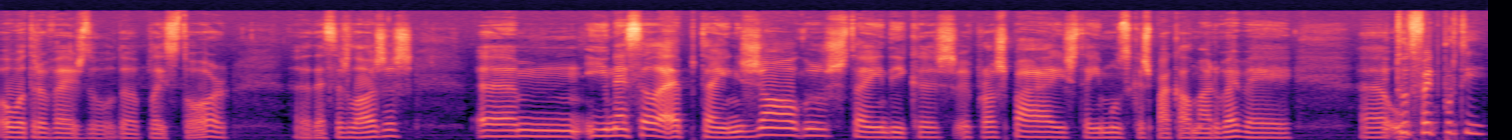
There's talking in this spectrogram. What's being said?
ou através do, da Play Store, uh, dessas lojas. Um, e nessa app tem jogos, tem dicas para os pais, tem músicas para acalmar o bebê. Uh, tudo o... feito por ti.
